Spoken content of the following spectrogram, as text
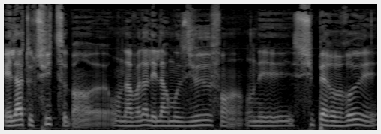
Et là tout de suite ben on a voilà les larmes aux yeux, enfin on est super heureux et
